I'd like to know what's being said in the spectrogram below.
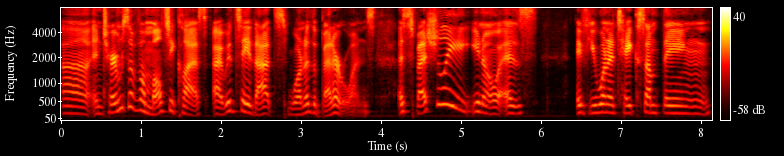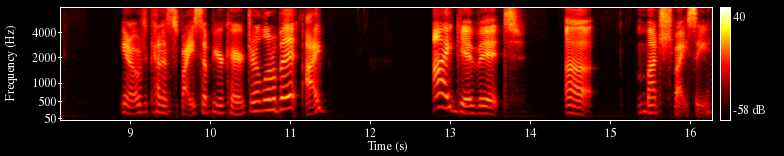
Uh, in terms of a multi-class, I would say that's one of the better ones. Especially, you know, as if you want to take something, you know, to kind of spice up your character a little bit. I I give it uh much spicy.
